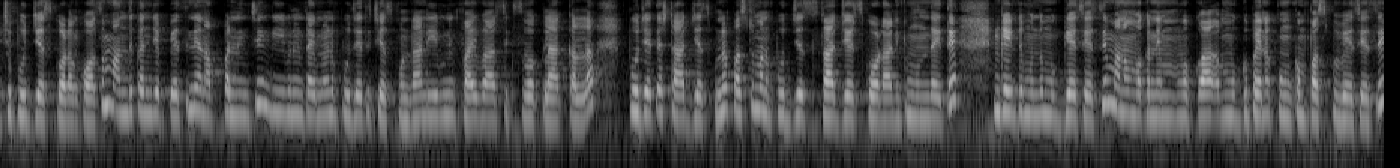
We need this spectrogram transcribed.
పంపించి పూజ చేసుకోవడం కోసం. అందుకని చెప్పేసి నేను అప్పటి నుంచి ఇంక ఈవినింగ్ టైంలోనే పూజ అయితే చేసుకుంటాను. Evening five or six o'clock కల్లా పూజ అయితే స్టార్ట్ చేసుకున్నాను ఫస్ట్ మనం పూజ చేసి స్టార్ట్ చేసుకోవడానికి ముందైతే ఇంకా ఇంటి ముందు ముగ్గేసేసి మనం ఒక నిమ్మ ఒక ముగ్గు పైన కుంకుమ పసుపు వేసేసి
